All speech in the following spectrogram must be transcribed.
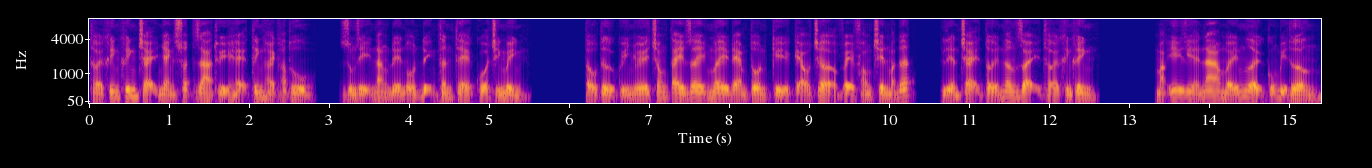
thời khinh khinh chạy nhanh xuất ra thủy hệ tinh hoạch hấp thu, dùng dị năng đến ổn định thân thể của chính mình. Tẩu tử quý nhuế trong tay dây mây đem tôn kỳ kéo trở về phóng trên mặt đất, liền chạy tới nâng dậy thời khinh khinh. Mặc y ghi na mấy người cũng bị thương,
